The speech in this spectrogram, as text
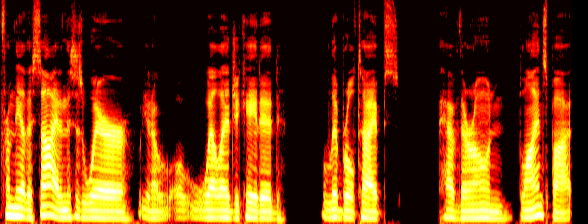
from the other side, and this is where, you know, well educated liberal types have their own blind spot,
